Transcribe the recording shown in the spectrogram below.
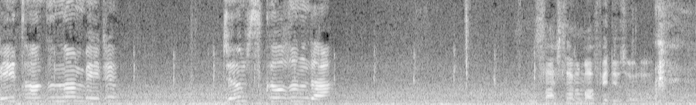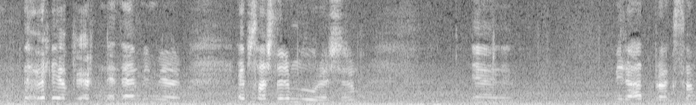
Beni tanıdığından beri canım sıkıldığında Saçlarını mahvediyor sonra. öyle yapıyorum. Neden bilmiyorum. Hep saçlarımla uğraşırım. Yani bir rahat bıraksam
